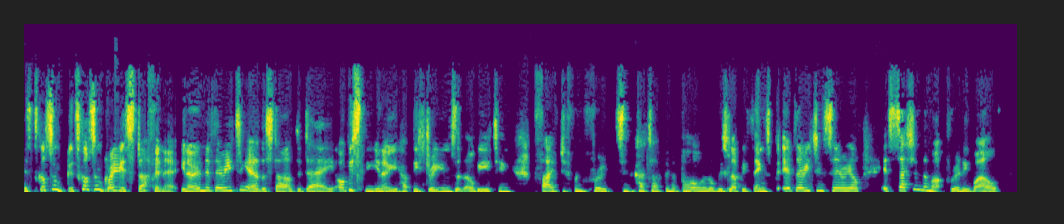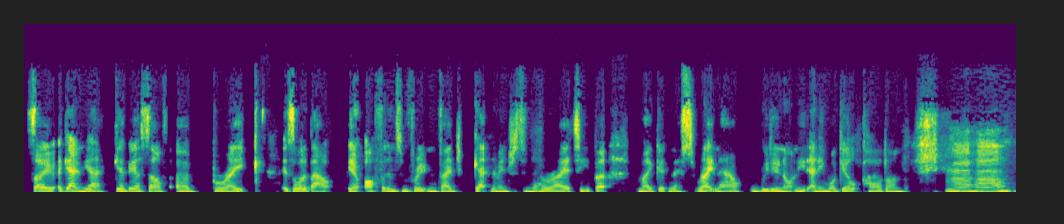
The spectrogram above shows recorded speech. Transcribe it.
it's got some it's got some great stuff in it. You know, and if they're eating it at the start of the day, obviously you know you have these dreams that they'll be eating five different fruits and cut up in a bowl with all these lovely things. But if they're eating cereal, it's setting them up really well. So again, yeah, give yourself a break. It's all about you know, offer them some fruit and veg, get them interested in the variety. But my goodness, right now, we do not need any more guilt piled on. Mm-hmm.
